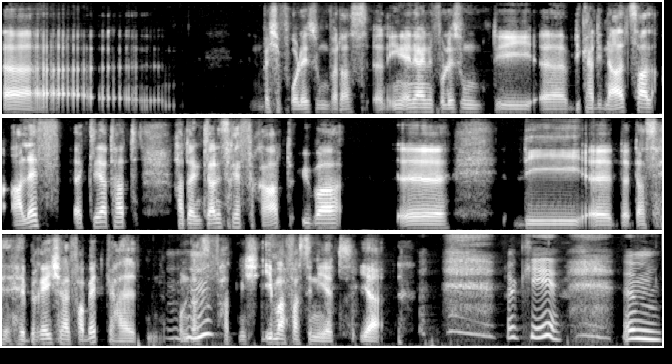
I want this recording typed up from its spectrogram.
äh, in welcher Vorlesung war das? Äh, in einer Vorlesung, die äh, die Kardinalzahl Aleph erklärt hat, hat er ein kleines Referat über äh, die, äh, das hebräische Alphabet gehalten. Mhm. Und das mhm. hat mich immer fasziniert, ja. Okay. Ähm,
